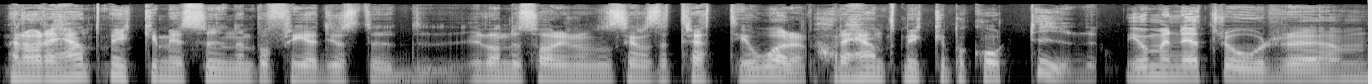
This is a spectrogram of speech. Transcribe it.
Men har det hänt mycket med synen på fred just, Ivan du sa det de senaste 30 åren. Har det hänt mycket på kort tid? Jo, men jag tror, eh,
